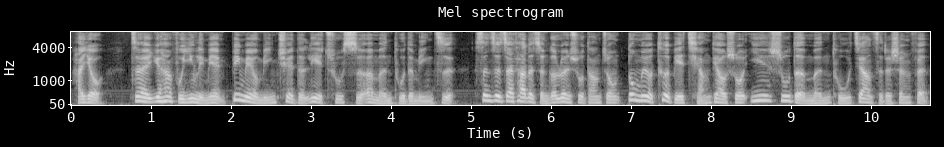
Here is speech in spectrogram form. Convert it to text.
还有。在约翰福音里面，并没有明确的列出十二门徒的名字，甚至在他的整个论述当中都没有特别强调说耶稣的门徒这样子的身份，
